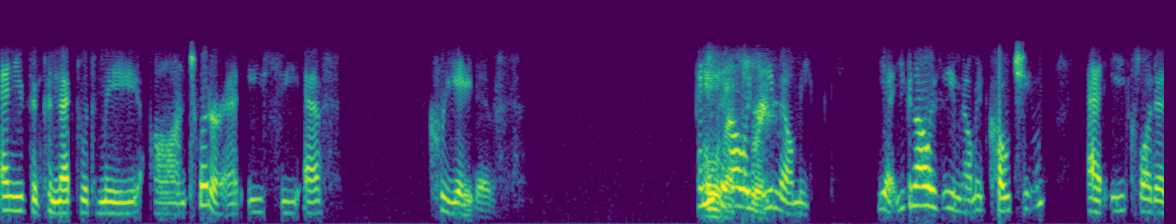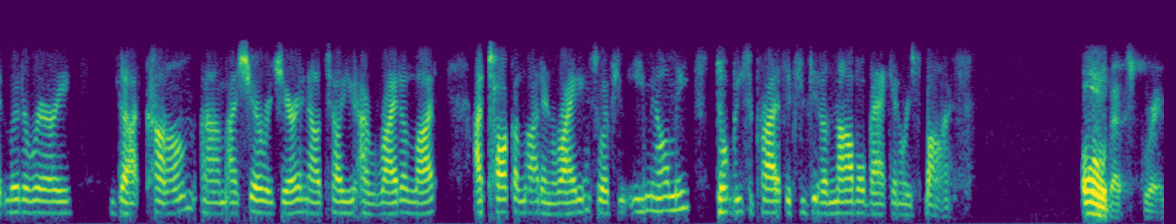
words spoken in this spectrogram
And you can connect with me on Twitter at ECF Creative. And you oh, can always great. email me. Yeah, you can always email me coaching at eclaudetteliterary.com. Um, I share with Jerry, and I'll tell you I write a lot. I talk a lot in writing, so if you email me, don't be surprised if you get a novel back in response. Oh, that's great.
